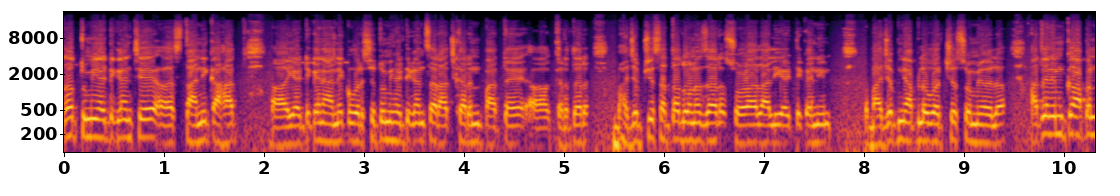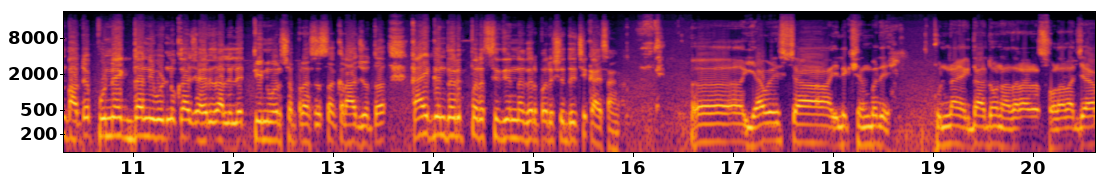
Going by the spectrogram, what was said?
आता तुम्ही या ठिकाणचे स्थानिक आहात. या ठिकाणी अनेक वर्ष तुम्ही या ठिकाणचं राजकारण पाहताय. खरं तर भाजपची सत्ता दोन हजार सोळाला आली या ठिकाणी. भाजपने आपलं वर्चस्व मिळवलं. आता नेमकं आपण पाहतोय पुन्हा एकदा निवडणुका जाहीर झालेल्या तीन वर्ष प्रशासक राज होतं. काय एकंदरीत परिस्थिती नगर परिषदेची काय सांगा यावेळेसच्या इलेक्शनमध्ये पुन्हा एकदा दोन हजार सोळाला ज्या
